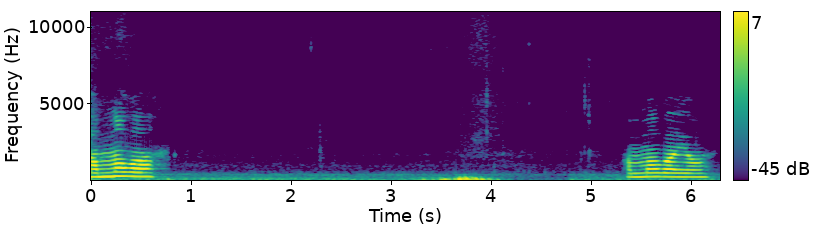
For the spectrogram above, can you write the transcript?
밥 먹어. 밥 먹어요.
